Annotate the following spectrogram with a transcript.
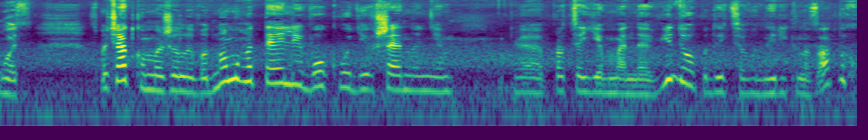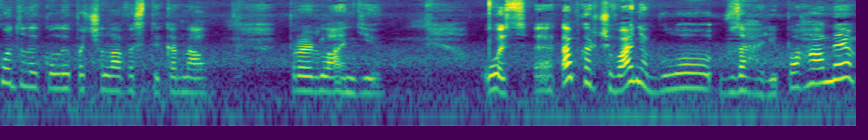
Ось спочатку ми жили в одному готелі в Оквуді в Шенноні. Е, Про це є в мене відео. Подивіться, вони рік назад виходили, коли почала вести канал про Ірландію. Ось е, там харчування було взагалі погане,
